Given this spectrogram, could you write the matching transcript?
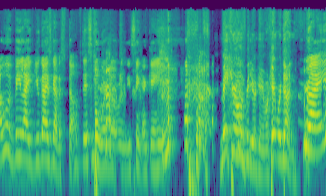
I would be like, you guys got to stop this, but we're not releasing a game. Make your own video game, okay? We're done. Right.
